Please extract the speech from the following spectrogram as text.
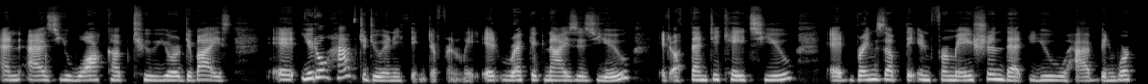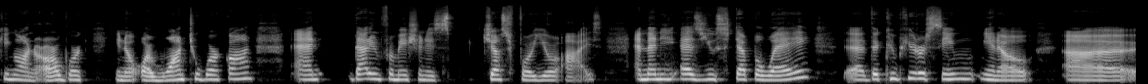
And as you walk up to your device, it, you don't have to do anything differently. It recognizes you, it authenticates you, it brings up the information that you have been working on or work, you know, or want to work on, and that information is just for your eyes. And then you, as you step away, uh, the computer seem you know uh,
